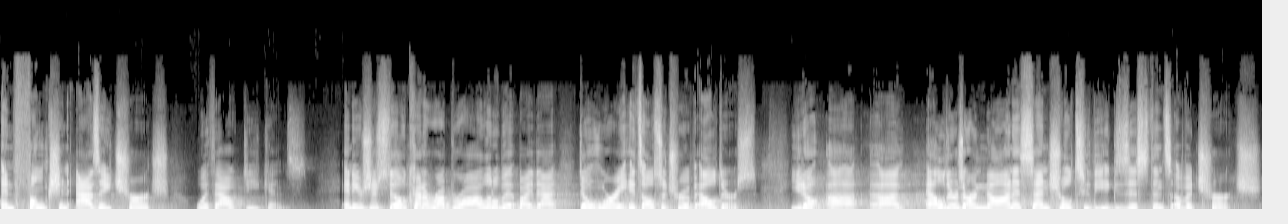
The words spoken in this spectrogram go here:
and function as a church without deacons. And if you're still kind of rubbed raw a little bit by that, don't worry, it's also true of elders. You don't, uh, uh, elders are non essential to the existence of a church.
